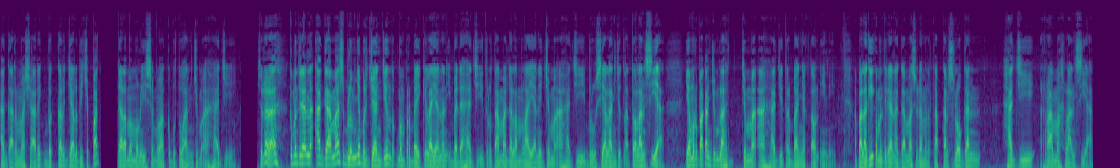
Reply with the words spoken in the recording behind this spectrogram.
agar Masyarik bekerja lebih cepat dalam memenuhi semua kebutuhan jemaah haji. Saudara, Kementerian Agama sebelumnya berjanji untuk memperbaiki layanan ibadah haji, terutama dalam melayani jemaah haji berusia lanjut atau lansia, yang merupakan jumlah jemaah haji terbanyak tahun ini. Apalagi Kementerian Agama sudah menetapkan slogan Haji Ramah Lansia.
